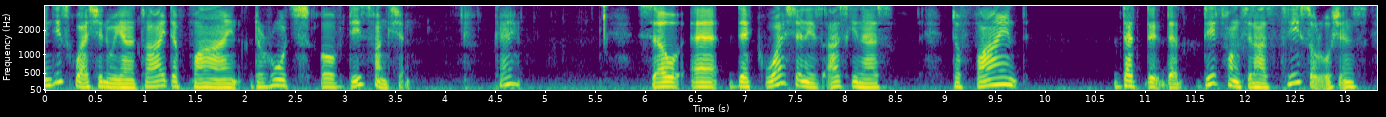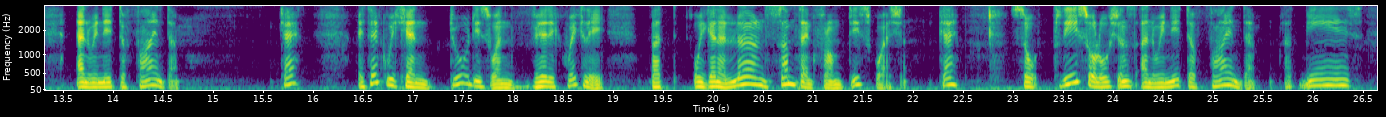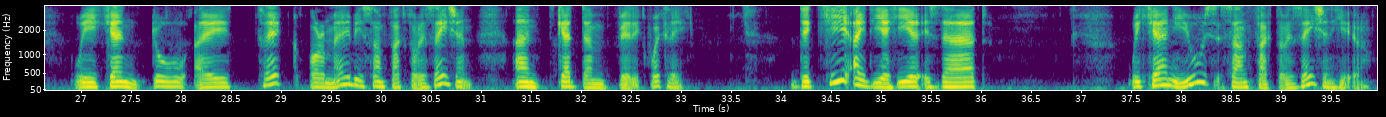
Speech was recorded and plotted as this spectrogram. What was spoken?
in this question, we're going to try to find the roots of this function. Okay. So uh, the question is asking us to find that, that this function has three solutions and we need to find them. Okay. I think we can do this one very quickly, but we're going to learn something from this question. Okay. So three solutions and we need to find them. That means we can do a trick or maybe some factorization and get them very quickly. The key idea here is that we can use some factorization here.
